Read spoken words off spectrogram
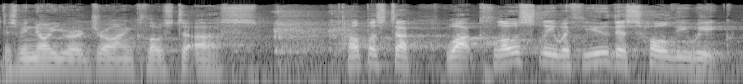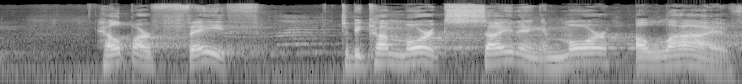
as we know you are drawing close to us. Help us to walk closely with you this Holy Week. Help our faith to become more exciting and more alive.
